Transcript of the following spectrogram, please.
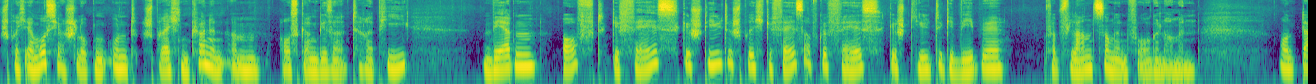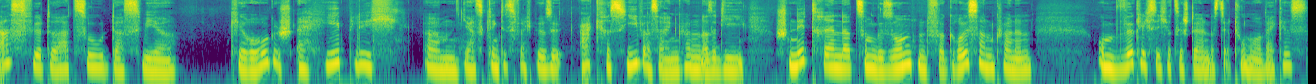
sprich er muss ja schlucken und sprechen können am Ausgang dieser Therapie, werden oft gefäßgestielte, sprich Gefäß auf Gefäß gestielte Gewebeverpflanzungen vorgenommen. Und das führt dazu, dass wir chirurgisch erheblich, ähm, ja, es klingt jetzt vielleicht böse, aggressiver sein können, also die Schnittränder zum Gesunden vergrößern können, um wirklich sicherzustellen, dass der Tumor weg ist.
